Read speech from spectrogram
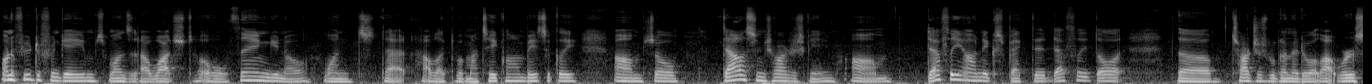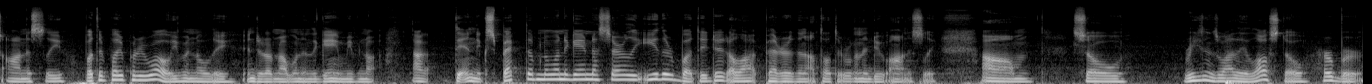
on a few different games, ones that I watched the whole thing, you know, ones that I would like to put my take on, basically. Um, so Dallas and Chargers game, um, definitely unexpected. Definitely thought the Chargers were gonna do a lot worse, honestly, but they played pretty well, even though they ended up not winning the game. Even though I didn't expect them to win the game necessarily either, but they did a lot better than I thought they were gonna do, honestly. Um, so reasons why they lost though herbert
